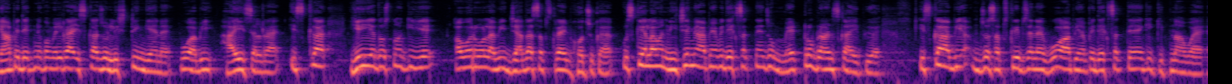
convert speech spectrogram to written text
यहाँ पे देखने को मिल रहा है, इसका जो लिस्टिंग गेन है, वो अभी हाई चल रहा है। इसका यही है दोस्तों कि ये ओवरऑल अभी ज़्यादा सब्सक्राइब हो चुका है। उसके अलावा नीचे में आप यहाँ पे देख सकते हैं जो मेट्रो ब्रांड्स का आईपीओ है, इसका अभी जो सब्सक्रिप्शन है, वो आप यहाँ पे देख सकते हैं कि कितना हुआ है।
